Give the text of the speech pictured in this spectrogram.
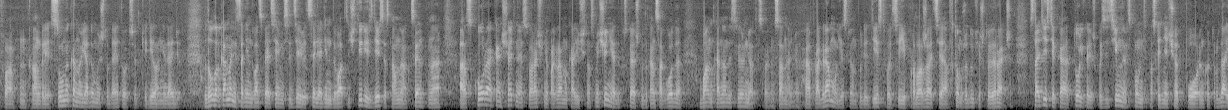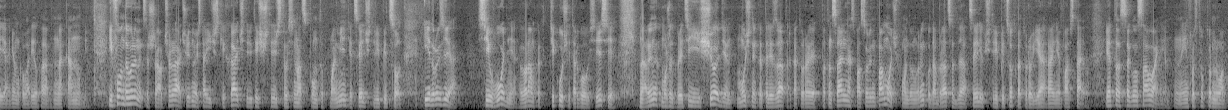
Англии Сунака, но я думаю, что до этого все-таки дело не дойдет. Доллар канадец 1.2579, цель 1.24. Здесь основной акцент на а, скорое окончательное сворачивание программы количественного смещения. Я допускаю, что до конца года Банк Канады свернет свою национальную программу, если он будет действовать и продолжать в том же духе, что и раньше. Статистика только лишь позитивная. Вспомните последний отчет по рынку труда, я о нем говорил накануне. И фондовый рынок США. Вчера очередной исторический хай 4000 418 пунктов в моменте, цель 4500. И, друзья, Сегодня в рамках текущей торговой сессии на рынок может прийти еще один мощный катализатор, который потенциально способен помочь фондовому рынку добраться до цели в 4500, которую я ранее поставил. Это согласование инфраструктурного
